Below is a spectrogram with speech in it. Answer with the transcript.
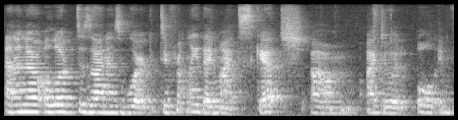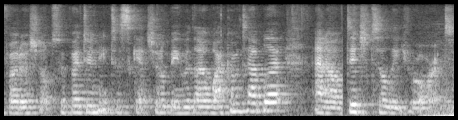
And I know a lot of designers work differently. They might sketch. Um, I do it all in Photoshop. So if I do need to sketch, it'll be with a Wacom tablet and I'll digitally draw it.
